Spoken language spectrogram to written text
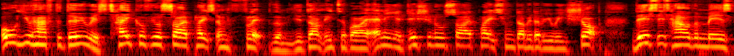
All you have to do is take off your side plates and flip them. You don't need to buy any additional side plates from WWE shop. This is how The Miz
